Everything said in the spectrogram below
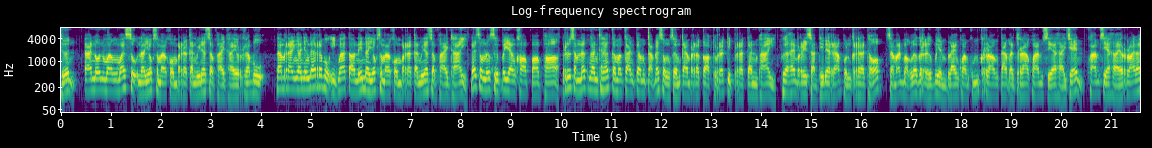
ขึ้น อานนท์วังวัสุนายกสมาคมประกันวินาศภัยไทยระบุ ตามรายงานยังได้ระบุอีกว่าตอนนี้นายกสมาคมประกันวินาศภัยไทย ได้ส่งหนังสือไปยังคอปพหรือสำนักงานคณะกรรมการกำกับและส่งเสริมการประกอบธุรกิจประกันภัย เพื่อให้บริษัทที่ได้รับผลกระทบ สามารถบอกเลิกหรือเปลี่ยนแปลงความคุ้มครองตามอัตราความเสียหายเช่น ความเสียหายร้อยละ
